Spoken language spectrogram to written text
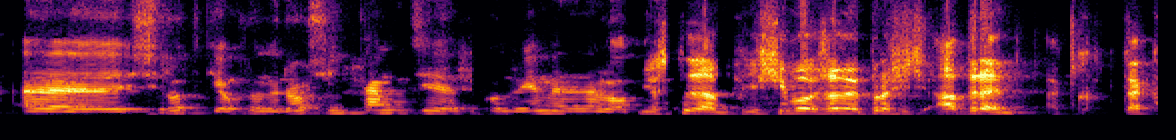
E, środki ochrony roślin tam, gdzie wykonujemy naloty. Justyna, jeśli możemy prosić Adrem, tak, tak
